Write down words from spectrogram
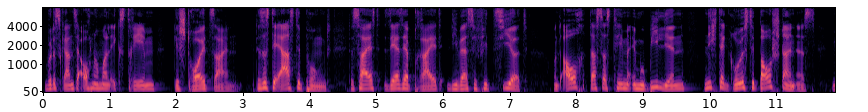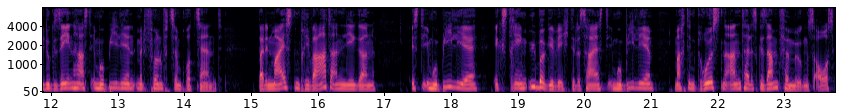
wird das Ganze auch nochmal extrem gestreut sein. Das ist der erste Punkt. Das heißt, sehr, sehr breit diversifiziert. Und auch, dass das Thema Immobilien nicht der größte Baustein ist. Wie du gesehen hast, Immobilien mit 15 Prozent. Bei den meisten Privatanlegern ist die Immobilie extrem übergewichtet. Das heißt, die Immobilie macht den größten Anteil des Gesamtvermögens aus,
